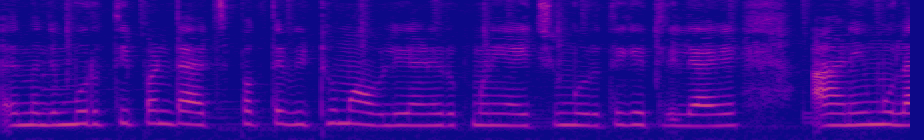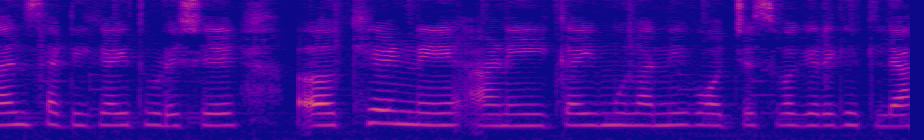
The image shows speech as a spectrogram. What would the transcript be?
म्हणजे मूर्ती पण त्याच फक्त विठू माऊली आणि रुक्मिणी आईची मूर्ती घेतलेली आहे. आणि मुलांसाठी काही थोडेसे खेळणे आणि काही मुलांनी वॉचेस वगैरे घेतल्या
